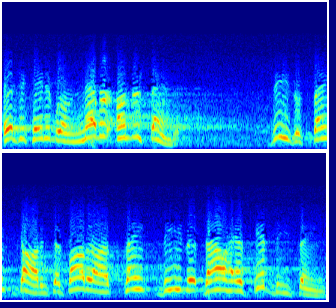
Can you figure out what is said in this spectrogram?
educated will never understand it. Jesus thanked God and said, Father, I thank thee that thou hast hid these things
